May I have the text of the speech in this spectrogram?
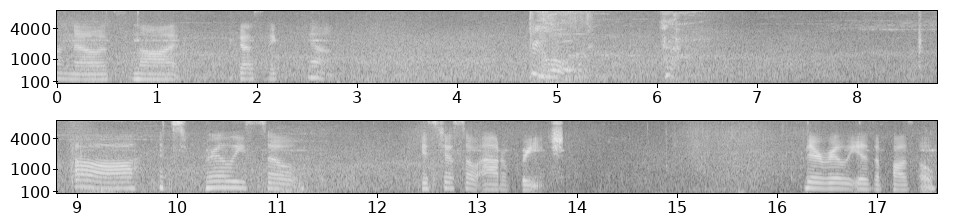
Oh no, it's not. I guess I can't. Behold! Ah, it's really so... It's just so out of reach. There really is a puzzle.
